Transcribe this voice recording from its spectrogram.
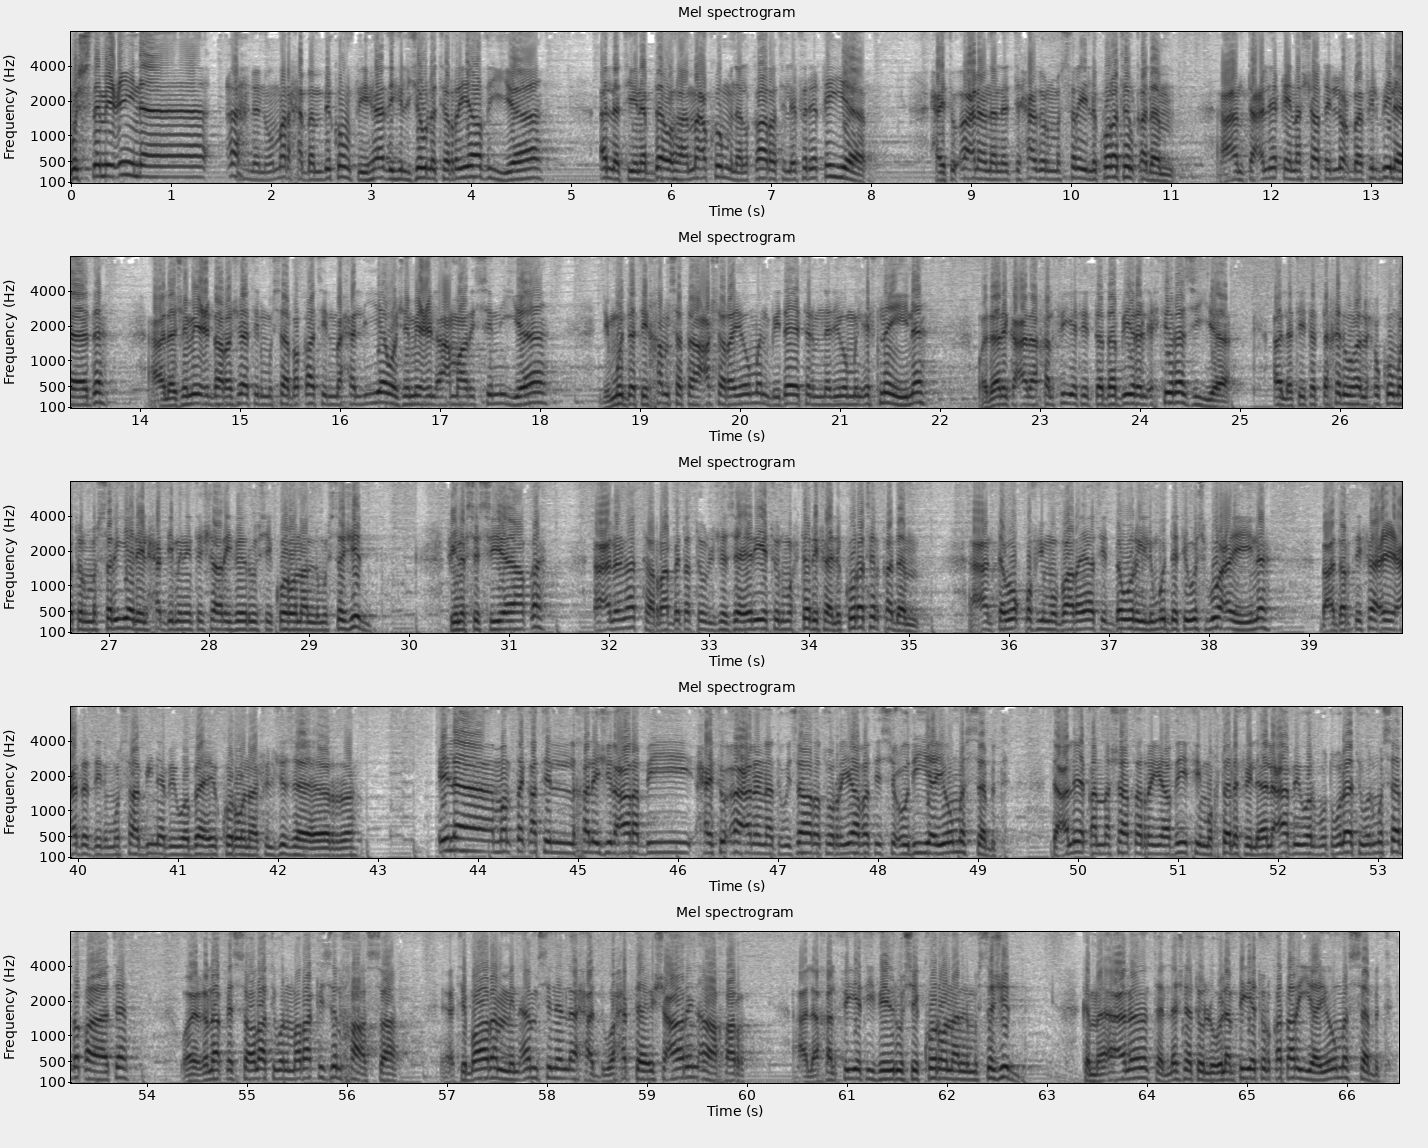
مستمعينا أهلا ومرحبا بكم في هذه الجولة الرياضية التي نبدأها معكم من القارة الإفريقية حيث أعلن الاتحاد المصري لكرة القدم عن تعليق نشاط اللعبة في البلاد على جميع درجات المسابقات المحلية وجميع الأعمار السنية لمدة 15 يوما بداية من اليوم الاثنين وذلك على خلفية التدابير الاحترازية التي تتخذها الحكومة المصرية للحد من انتشار فيروس كورونا المستجد. في نفس السياق أعلنت الرابطة الجزائرية المحترفة لكرة القدم عن توقف مباريات الدوري لمدة أسبوعين بعد ارتفاع عدد المصابين بوباء كورونا في الجزائر. إلى منطقة الخليج العربي حيث أعلنت وزارة الرياضة السعودية يوم السبت تعليق النشاط الرياضي في مختلف الألعاب والبطولات والمسابقات وإغلاق الصالات والمراكز الخاصة اعتبارا من أمس الأحد وحتى إشعار آخر. على خلفية فيروس كورونا المستجد كما أعلنت اللجنة الأولمبية القطرية يوم السبت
